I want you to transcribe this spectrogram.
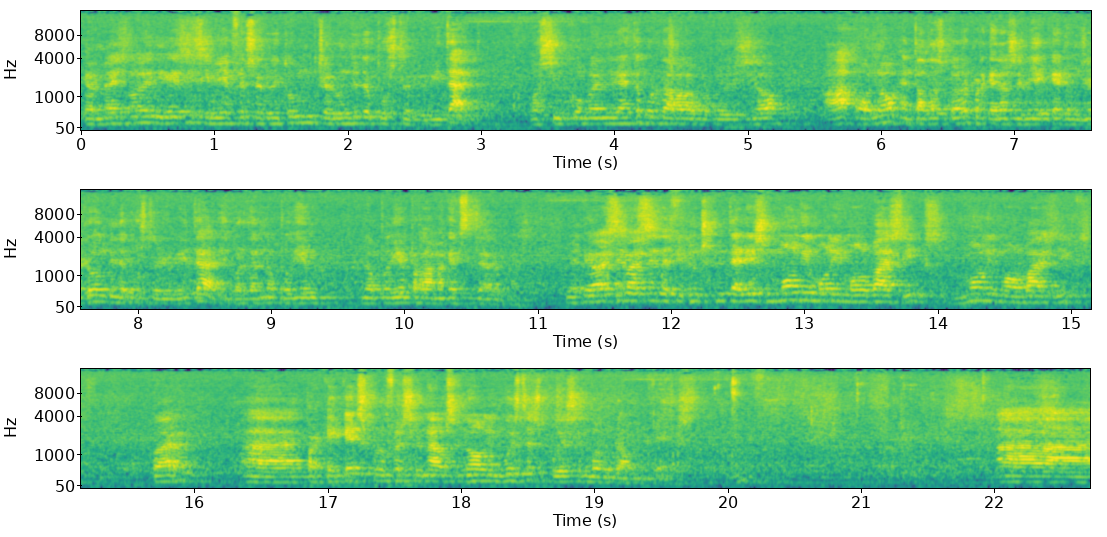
que en vez no li diguessin si havia fet servir un gerundi de posterioritat, o si un complement directe portava la proposició a o no, entre altres coses perquè no sabia que era un gerundi de posterioritat i per tant no podíem, no podíem parlar amb aquests termes. I el que va ser va ser definir uns criteris molt i molt i molt bàsics, molt i molt bàsics, per, eh, perquè aquests professionals no lingüistes poguessin valorar un text. Eh,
